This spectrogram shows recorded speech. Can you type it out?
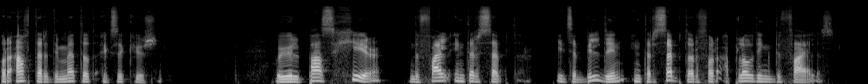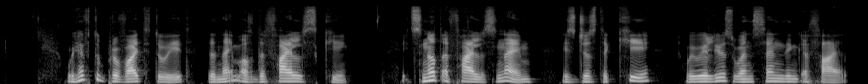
or after the method execution. We will pass here the file interceptor. It's a built-in interceptor for uploading the files. We have to provide to it the name of the file's key. It's not a file's name, it's just the key we will use when sending a file.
